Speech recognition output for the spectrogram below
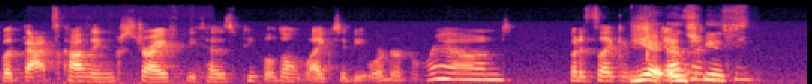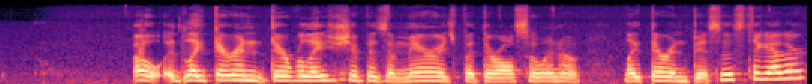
but that's causing strife because people don't like to be ordered around. But it's like if Yeah, she and doesn't she's- keep- Oh, like they're in their relationship is a marriage, but they're also in a like they're in business together,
